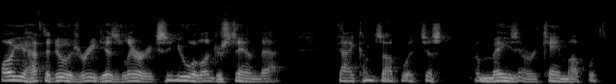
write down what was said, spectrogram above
all you have to do is read his lyrics, and you will understand that. Guy comes up with just amazing, or came up with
